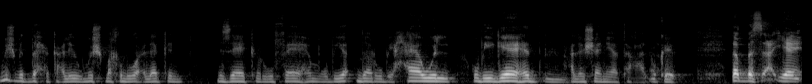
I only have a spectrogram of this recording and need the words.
مش بيضحك عليه ومش مخدوع لكن مذاكر وفاهم وبيقدر وبيحاول وبيجاهد. علشان يتعلم. okay. طب بس يعني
